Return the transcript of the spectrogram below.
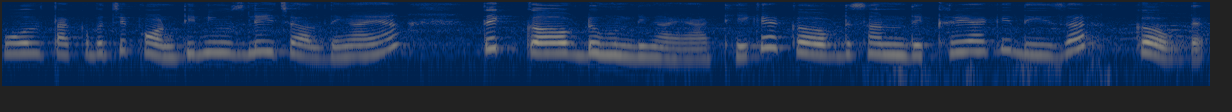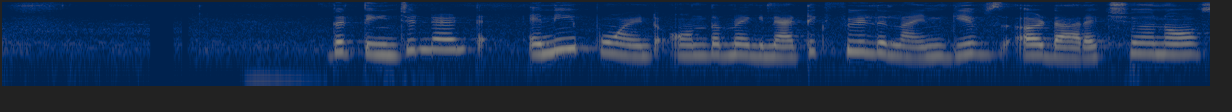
ਪੋਲ ਤੱਕ ਬੱਚੇ ਕੰਟੀਨਿਊਸਲੀ ਚੱਲਦੀਆਂ ਆ ਤੇ ਕਰਵਡ ਹੁੰਦੀਆਂ ਆ। ਠੀਕ ਹੈ? ਕਰਵਡ ਸਾਨੂੰ ਦਿਖ ਰਿਹਾ ਕਿ these are curved The tangent at any point on the magnetic field line gives a direction of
